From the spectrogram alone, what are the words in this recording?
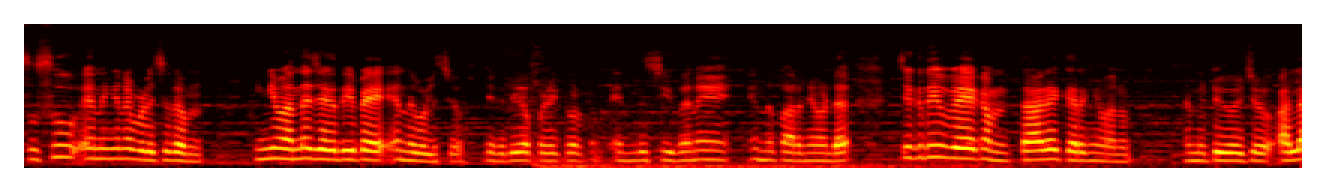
സുസു എന്നിങ്ങനെ വിളിച്ചതും ഇങ്ങി വന്നേ ജഗദീപെ എന്ന് വിളിച്ചു. ജഗദീപ് അപ്പോഴേക്കോർത്തും എന്ത് ശിവനെ? എന്ന് പറഞ്ഞുകൊണ്ട് ജഗദീപ് വേഗം താഴേക്ക് ഇറങ്ങി വന്നു. എന്നിട്ട് ചോദിച്ചു അല്ല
